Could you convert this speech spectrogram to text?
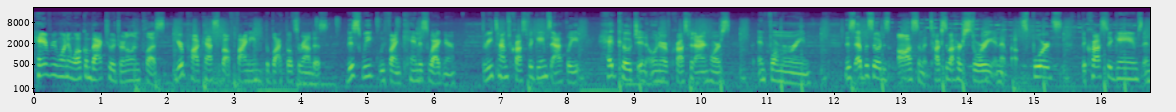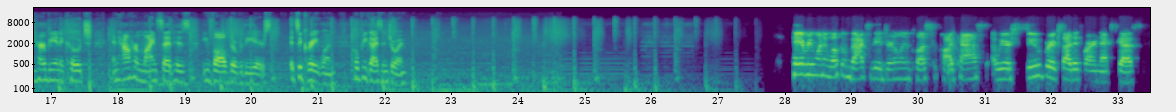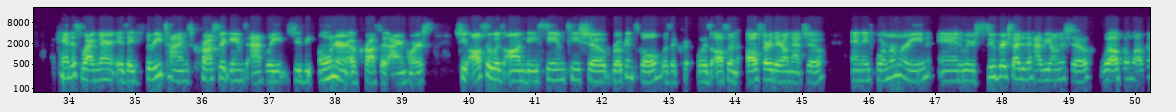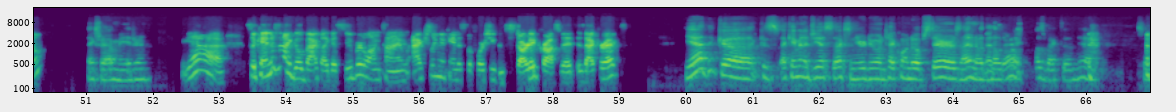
Hey everyone, and welcome back to Adrenaline Plus, your podcast about finding the black belts around us. This week we find Candice Wagner, three times CrossFit Games athlete, head coach and owner of CrossFit Iron Horse, and former Marine. This episode is awesome. It talks about her story and about sports, the CrossFit Games, and her being a coach, and how her mindset has evolved over the years. It's a great one. Hope you guys enjoy. Hey everyone, and welcome back to the Adrenaline Plus podcast. We are super excited for our next guest. Candice Wagner is a three times CrossFit Games athlete. She's the owner of CrossFit Iron Horse. She also was on the CMT show Broken Skull, was a was also an all-star there on that show, and a former Marine. And we're super excited to have you on the show. Welcome, welcome. Thanks for having me, Adrian. Yeah. So Candace and I go back like a super long time. I actually knew Candace before she even started CrossFit. Is that correct? Yeah, I think because uh, I came in at GSX and you were doing Taekwondo upstairs, and I didn't know what the That's hell right. was back then. Yeah. So.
